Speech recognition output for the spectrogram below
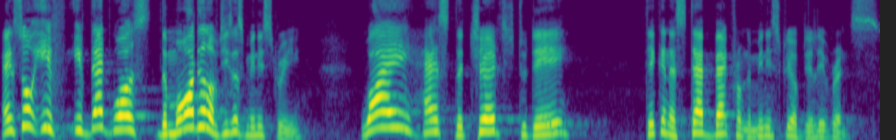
And so, if, if that was the model of Jesus' ministry, why has the church today taken a step back from the ministry of deliverance?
